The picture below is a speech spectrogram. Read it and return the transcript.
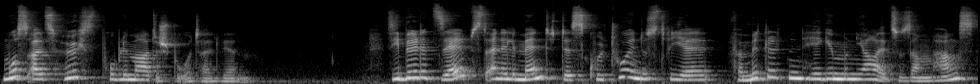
muss als höchst problematisch beurteilt werden. Sie bildet selbst ein Element des kulturindustriell vermittelten Hegemonialzusammenhangs,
